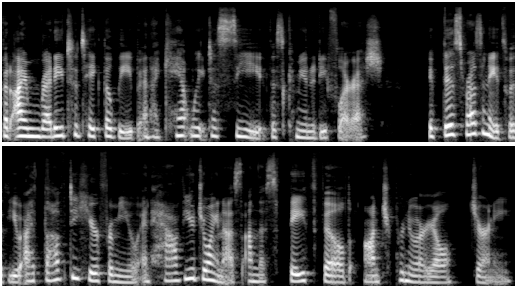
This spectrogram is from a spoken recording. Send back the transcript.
But I'm ready to take the leap, and I can't wait to see this community flourish. If this resonates with you, I'd love to hear from you and have you join us on this faith filled entrepreneurial journey.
